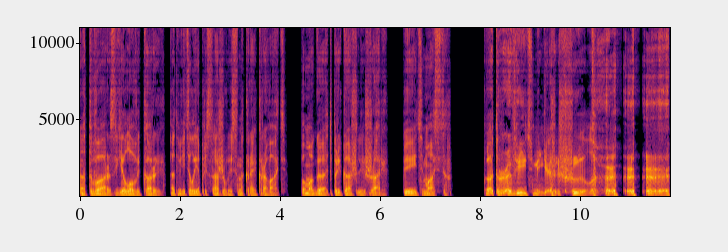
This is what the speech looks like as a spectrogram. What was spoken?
«Отвар из еловой коры», — ответил я, присаживаясь на край кровати. «Помогает при кашле и жаре. Пейте, мастер». «Отравить меня решил!»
